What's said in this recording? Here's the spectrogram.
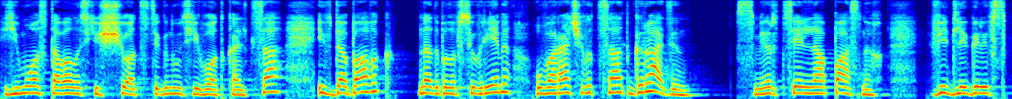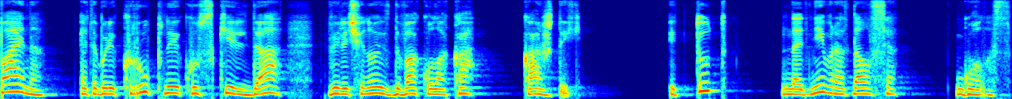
ему оставалось еще отстегнуть его от кольца и вдобавок надо было все время уворачиваться от градин, смертельно опасных, ведь для Галифспайна это были крупные куски льда величиной с два кулака каждый. И тут над ним раздался голос.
